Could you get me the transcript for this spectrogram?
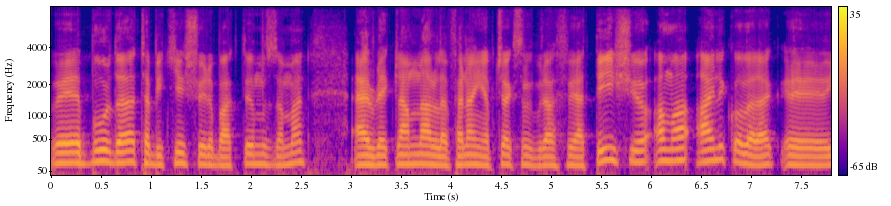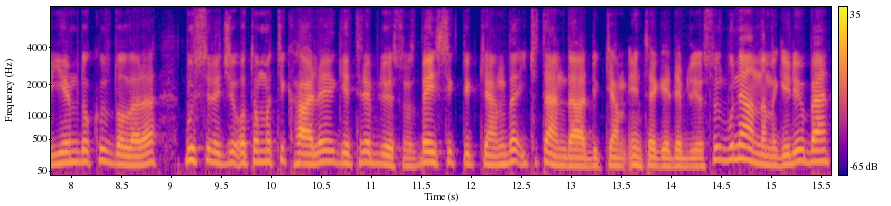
ve burada tabii ki şöyle baktığımız zaman eğer reklamlarla falan yapacaksınız biraz fiyat değişiyor ama aylık olarak e, 29 dolara bu süreci otomatik hale getirebiliyorsunuz. Basic dükkanda iki tane daha dükkan entegre edebiliyorsunuz. Bu ne anlama geliyor? Ben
